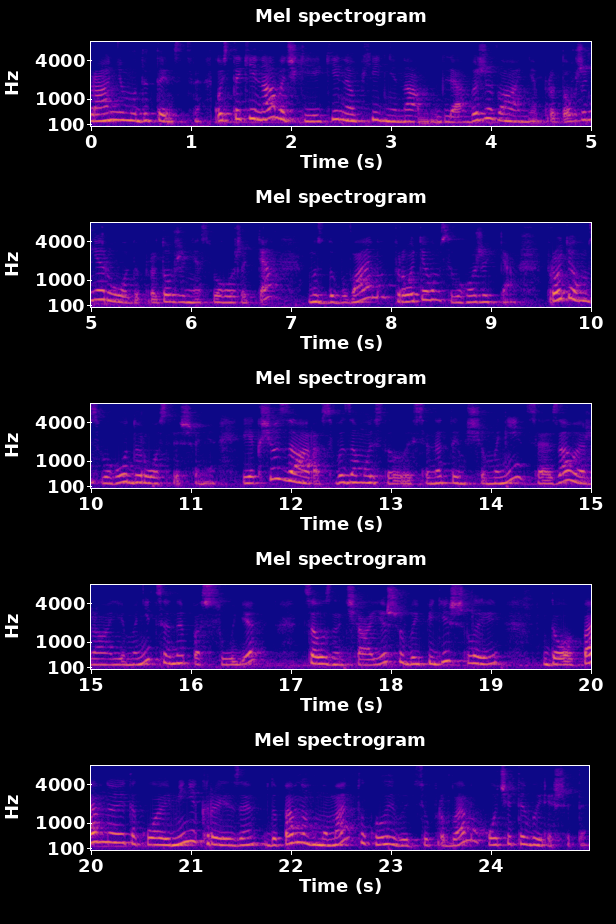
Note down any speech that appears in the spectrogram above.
в ранньому дитинстві. Ось такі навички, які необхідні нам для виживання, продовження роду, продовження свого життя, ми здобуваємо протягом свого життя, протягом свого дорослішання. І якщо зараз ви замислилися над тим, що мені це заважає, мені це не пасує, це означає, що ви підійшли до певної такої міні-кризи, до певного моменту, коли ви цю проблему хочете вирішити.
